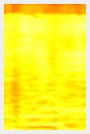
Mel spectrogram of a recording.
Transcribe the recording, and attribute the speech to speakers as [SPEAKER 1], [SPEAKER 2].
[SPEAKER 1] Let me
